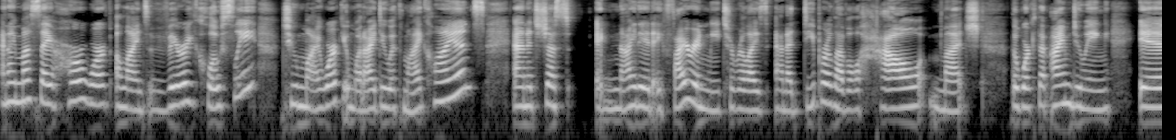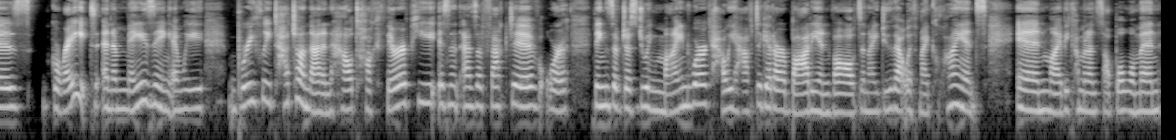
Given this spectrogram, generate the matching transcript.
And I must say, her work aligns very closely to my work and what I do with my clients. And it's just ignited a fire in me to realize at a deeper level how much the work that I'm doing is great and amazing. And we briefly touch on that and how talk therapy isn't as effective or things of just doing mind work, how we have to get our body involved. And I do that with my clients in my Become an Unstoppable Woman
